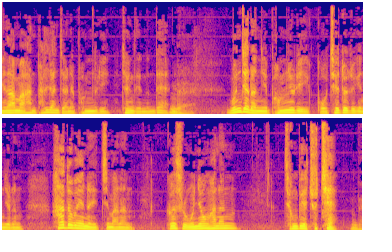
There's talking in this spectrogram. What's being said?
이나마 한 8년 전에 법률이 정됐는데 네. 문제는 이 법률이 있고 제도적인 이런 하드웨어는 있지만은 그것을 운영하는 정부의 주체 네.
